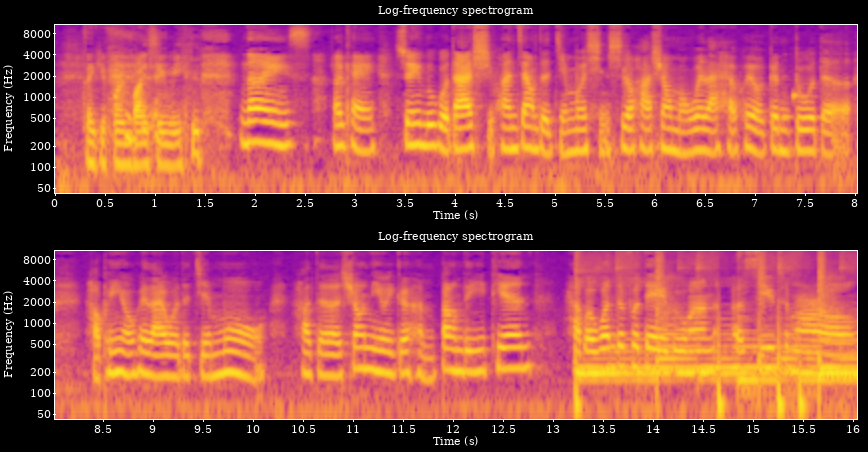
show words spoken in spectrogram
Thank you for inviting me. nice. OK，所以如果大家喜欢这样的节目形式的话，希望我们未来还会有更多的好朋友会来我的节目。好的，希望你有一个很棒的一天。 Have a wonderful day, everyone. I'll see you tomorrow.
